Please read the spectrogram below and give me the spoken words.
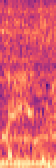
Lord,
